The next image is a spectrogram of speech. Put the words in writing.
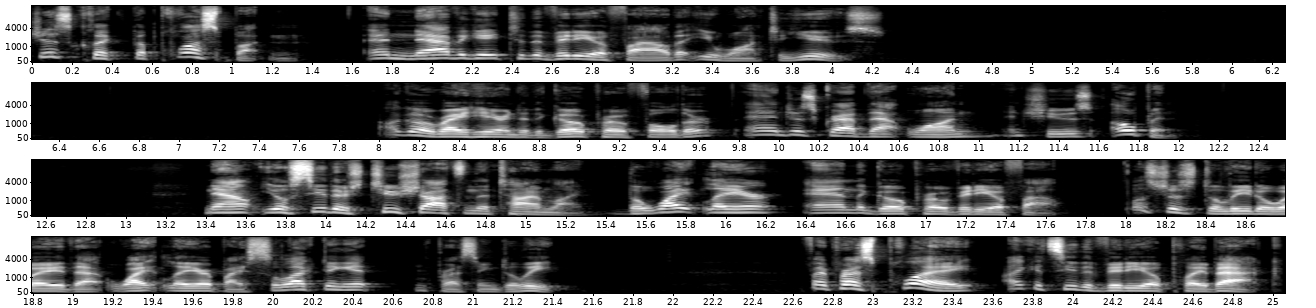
just click the plus button and navigate to the video file that you want to use. I'll go right here into the GoPro folder and just grab that one and choose Open. Now you'll see there's two shots in the timeline, the white layer and the GoPro video file. Let's just delete away that white layer by selecting it and pressing delete. If I press play, I can see the video play back.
